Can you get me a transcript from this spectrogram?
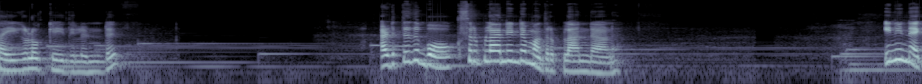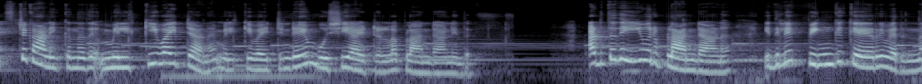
തൈകളൊക്കെ ഇതിലുണ്ട്. അടുത്തത് ബോക്സർ പ്ലാന്റിന്റെ മദർ പ്ലാന്റ് ആണ്. ഇനി നെക്സ്റ്റ് കാണിക്കുന്നത് മിൽക്കി വൈറ്റ് ആണ്. മിൽക്കി വൈറ്റിന്റെയും ബുഷിയായിട്ടുള്ള പ്ലാന്റാണിത് അടുത്തത് ഈ ഒരു പ്ലാന്റ് ആണ്. ഇതിൽ പിങ്ക് കയറി വരുന്ന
